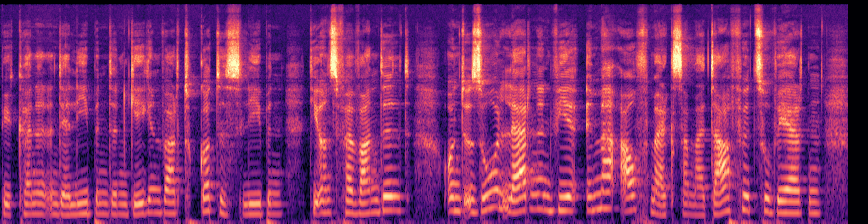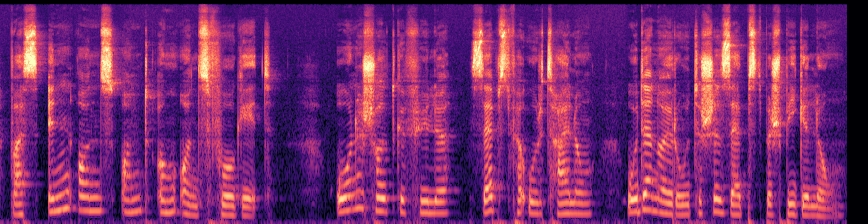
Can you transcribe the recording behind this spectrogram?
Wir können in der liebenden Gegenwart Gottes leben, die uns verwandelt, und so lernen wir immer aufmerksamer dafür zu werden, was in uns und um uns vorgeht, ohne Schuldgefühle, Selbstverurteilung oder neurotische Selbstbespiegelung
